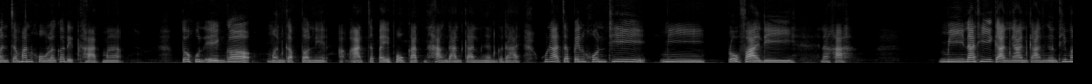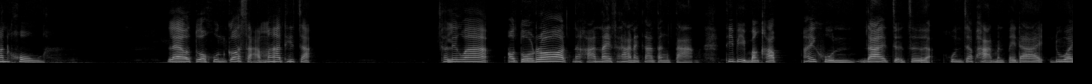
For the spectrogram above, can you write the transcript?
มันจะมั่นคงแล้วก็เด็ดขาดมาก ตัวคุณเองก็เหมือนกับตอนนี้อาจจะไปโฟกัสทางด้านการเงินก็ได้ คุณอาจจะเป็นคนที่มีโปรไฟล์ดีนะคะ มีหน้าที่การงานการเงินที่มั่นคง แล้วตัวคุณก็สามารถที่จะเขาเรียกว่าเอาตัวรอดนะคะในสถานการณ์ต่างๆ ที่บีบบังคับให้คุณได้เจอเจอคุณจะผ่านมันไปได้ด้วย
